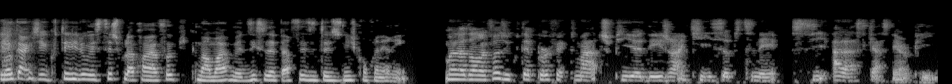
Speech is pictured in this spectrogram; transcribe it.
Moi, quand j'ai écouté Lilo et Stitch pour la première fois, puis que ma mère me dit que c'était parti des États-Unis, je comprenais rien. Moi, la dernière fois, j'écoutais Perfect Match, puis il y a des gens qui s'obstinaient si Alaska c'était un pays.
